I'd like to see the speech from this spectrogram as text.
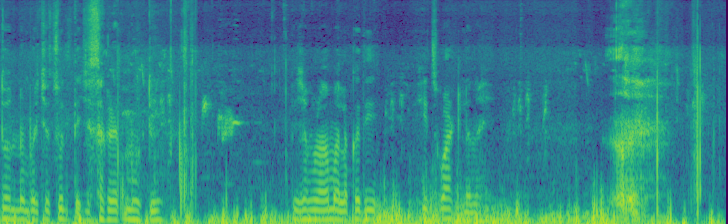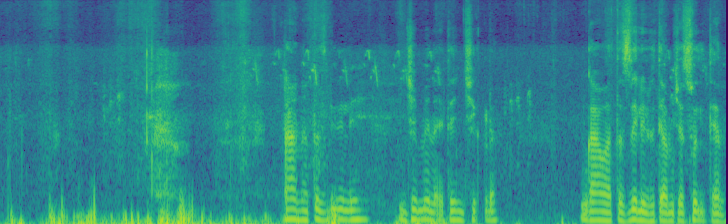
दोन नंबरच्या चुलत्याची सगळ्यात मोठी. त्याच्यामुळं आम्हाला कधी हीच वाटलं नाही. रानातच दिलेली जमीन आहे त्यांची इकडं. गावातच दिलेली होती आमच्या चुलत्यानं.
